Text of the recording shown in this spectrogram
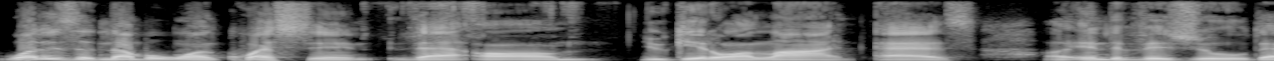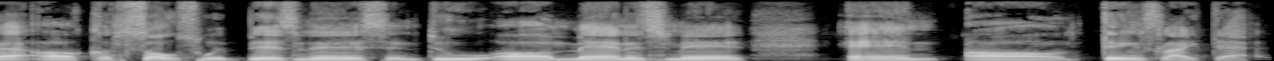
What is the number one question that um you get online as an individual that uh, consults with business and do uh, management and uh, things like that?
